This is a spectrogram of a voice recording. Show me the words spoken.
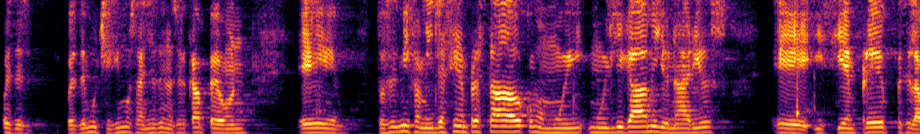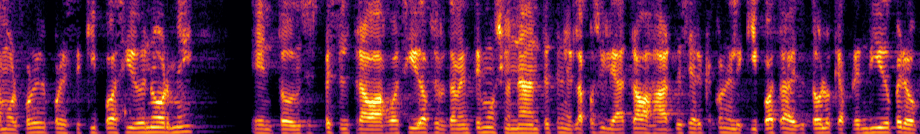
pues después de muchísimos años de no ser campeón. Eh, entonces mi familia siempre ha estado como muy, muy ligada a Millonarios eh, y siempre pues el amor por, por este equipo ha sido enorme. Entonces, pues el trabajo ha sido absolutamente emocionante, tener la posibilidad de trabajar de cerca con el equipo a través de todo lo que he aprendido, pero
